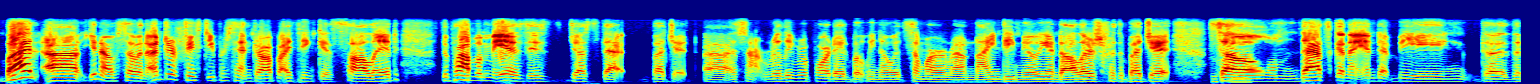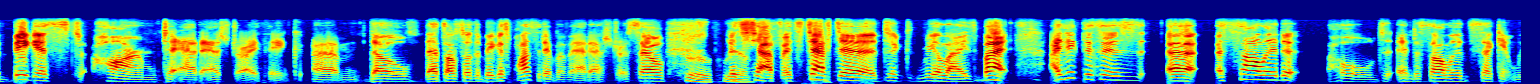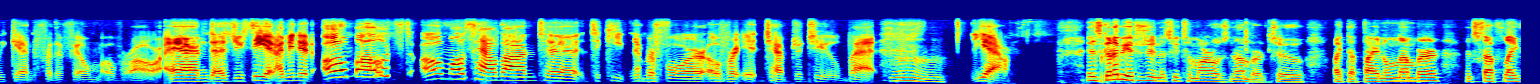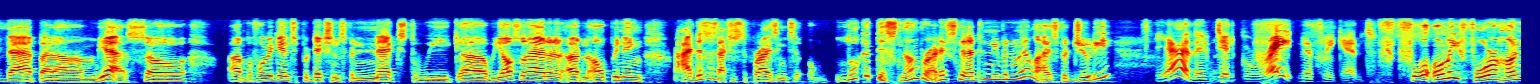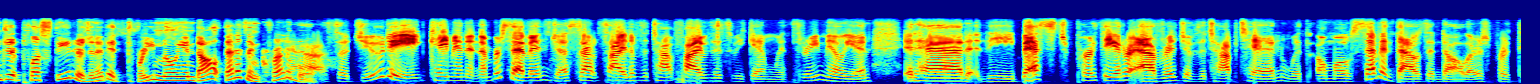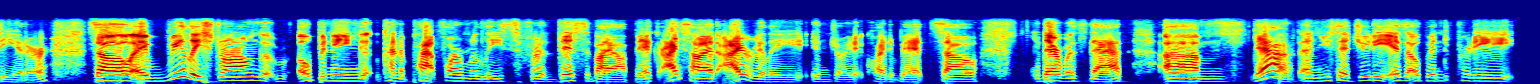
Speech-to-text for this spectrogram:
But uh, you know so an under 50% drop i think is solid. The problem is is just that budget. Uh, it's not really reported, but we know it's somewhere around ninety million dollars for the budget. Mm-hmm. So that's going to end up being the the biggest harm to Ad Astra, I think. Um, though that's also the biggest positive of Ad Astra. So True, yeah. it's tough. It's tough to to realize, but I think this is a, a solid hold and a solid second weekend for the film overall. And as you see it, I mean, it almost, almost held on to to keep number four over it chapter two, but mm-hmm. yeah. It's gonna be interesting to see tomorrow's number too, like the final number and stuff like that. But um, yeah. So uh, before we get into predictions for next week, uh, we also had an, an opening. I, this is actually surprising to look at this number. I didn't, I didn't even realize for Judy. Yeah, they did great this weekend. For only 400 plus theaters, and it did $3 million. That is incredible. Yeah, so Judy came in at number seven, just outside of the top five this weekend with 3 million. It had the best per theater average of the top 10 with almost $7,000 per theater. So a really strong opening kind of platform release for this biopic. I saw it. I really enjoyed it quite a bit. So there was that. Um, yeah, and you said Judy is opened pretty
